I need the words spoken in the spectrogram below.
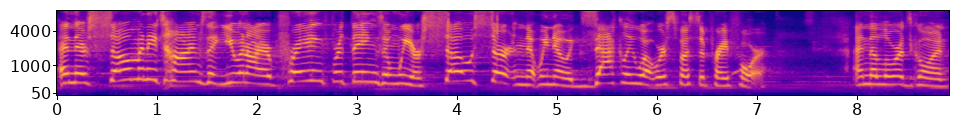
And there's so many times that you and I are praying for things and we are so certain that we know exactly what we're supposed to pray for. And the Lord's going,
